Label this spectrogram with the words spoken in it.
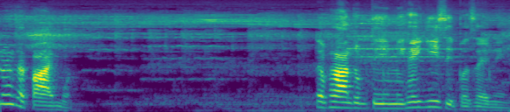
น่าจะตายหมด แต่พลานโจมตีมีแค่ยี่สิบเปอร์เซ็นต์เอง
